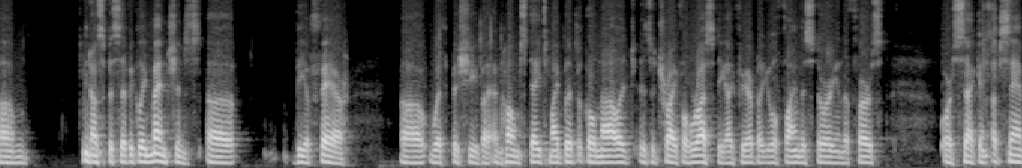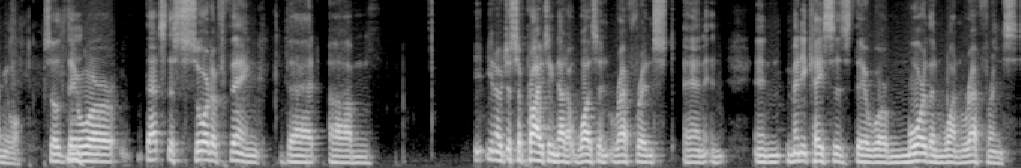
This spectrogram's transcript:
um, you know, specifically mentions uh, the affair uh, with Bathsheba. And Holmes states, My biblical knowledge is a trifle rusty, I fear, but you will find the story in the first or second of Samuel. So there were, that's the sort of thing that, um, you know, just surprising that it wasn't referenced. And in, in many cases, there were more than one reference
